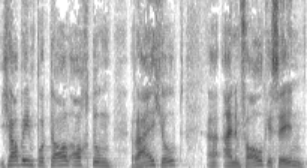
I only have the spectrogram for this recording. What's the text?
Ich habe im Portal Achtung Reichelt äh, einen Fall gesehen,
